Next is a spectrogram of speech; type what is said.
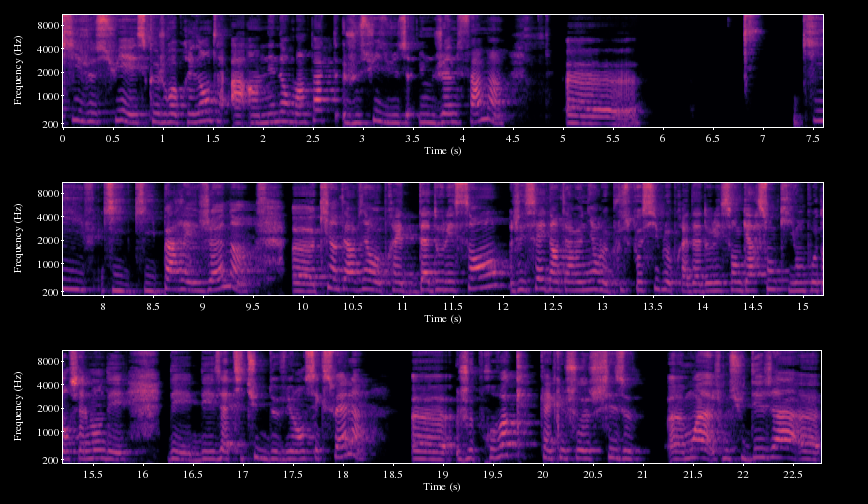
qui je suis et ce que je représente a un énorme impact. Je suis une jeune femme. Euh, qui, qui, qui, paraît jeune, euh, qui intervient auprès d'adolescents. J'essaye d'intervenir le plus possible auprès d'adolescents garçons qui ont potentiellement des, des, des attitudes de violence sexuelle. Euh, je provoque quelque chose chez eux. Euh, moi, je me suis déjà, euh,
